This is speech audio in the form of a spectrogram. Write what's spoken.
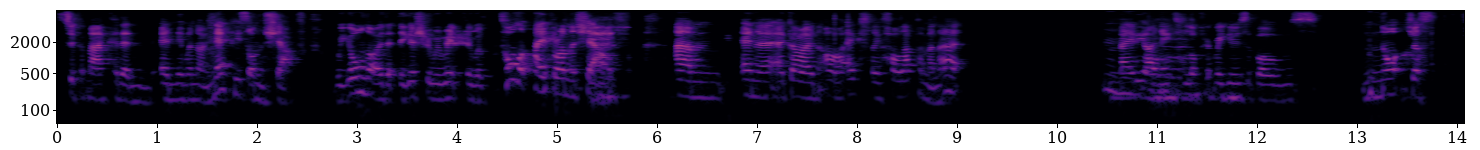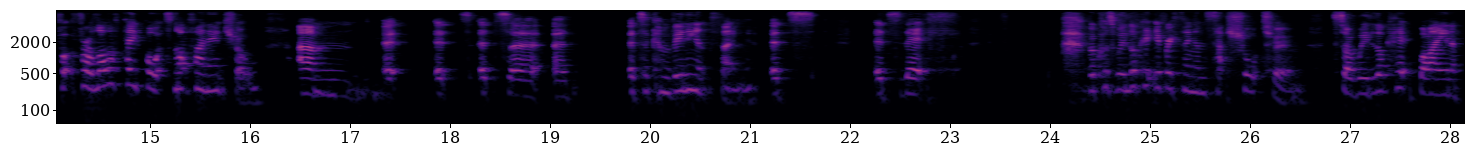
supermarket and, and there were no nappies on the shelf. We all know that the issue we went through with toilet paper on the shelf. Um, and are, going, oh, actually, hold up a minute. Mm-hmm. Maybe I need to look at reusables, not just for, for a lot of people, it's not financial. Um, it, it's it's a, a it's a convenient thing. It's it's that because we look at everything in such short term. So we look at buying a,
